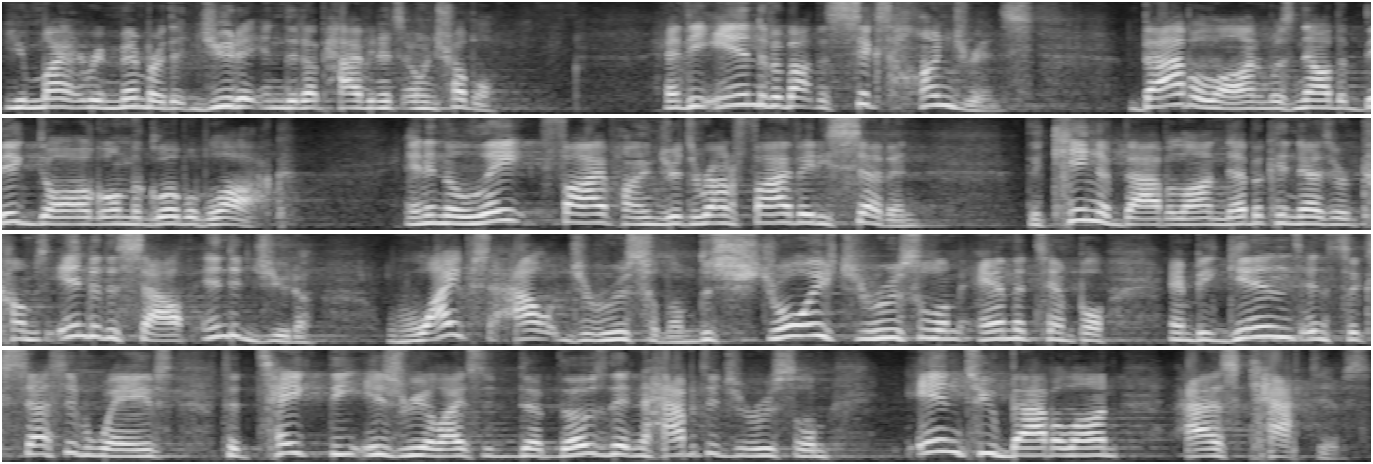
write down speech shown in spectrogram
you might remember that Judah ended up having its own trouble. At the end of about the 600s, Babylon was now the big dog on the global block. And in the late 500s, around 587, the king of Babylon, Nebuchadnezzar, comes into the south, into Judah, wipes out Jerusalem, destroys Jerusalem and the temple, and begins in successive waves to take the Israelites, those that inhabited Jerusalem, into Babylon as captives.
